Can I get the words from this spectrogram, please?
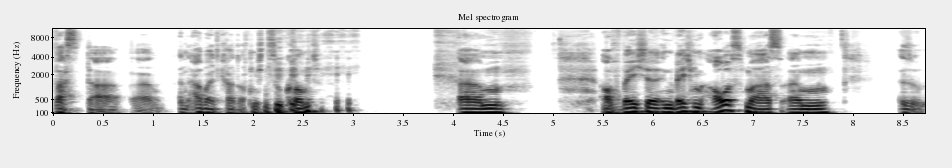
was da äh, an Arbeit gerade auf mich zukommt. ähm, auch welche, in welchem Ausmaß, ähm, also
